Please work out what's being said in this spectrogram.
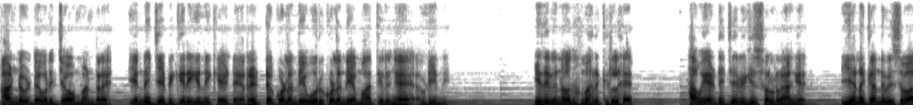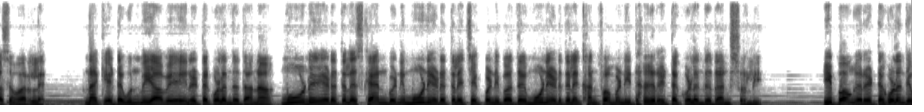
ஆண்டவர்கிட்ட ஒரு ஜெபம் பண்ணுறேன் என்ன ஜெபிக்கிறீங்கன்னு கேட்டேன். ரெட்டை குழந்தைய ஒரு குழந்தைய மாற்றிருங்க அப்படின்னு. இது வினோதமாக இருக்குல்ல? அவங்க என்கிட்ட ஜெபிக்க சொல்கிறாங்க எனக்கு அந்த விசுவாசம் வரல. நான் கேட்ட உண்மையாகவே ரெட்டை குழந்தை தானா? மூணு இடத்துல ஸ்கேன் பண்ணி மூணு இடத்துல செக் பண்ணி பார்த்து மூணு இடத்துல கன்ஃபார்ம் பண்ணிட்டாங்க ரெட்டை குழந்தை தான் சொல்லி. இப்போ அவங்க ரெட்டை குழந்தை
